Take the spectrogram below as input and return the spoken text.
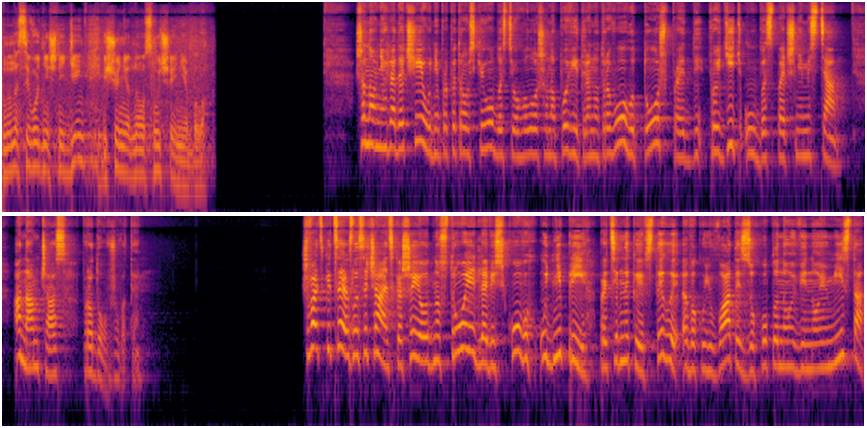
Но на сегодняшний день еще ни одного случая не было. Шановні глядачі, у Дніпропетровській області оголошено повітряну тривогу, тож пройдіть у безпечні місця. А нам час продовжувати. Швадський цех з Лисичанська шиє однострої для військових у Дніпрі. Працівники встигли евакуюватись з охопленого війною міста.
